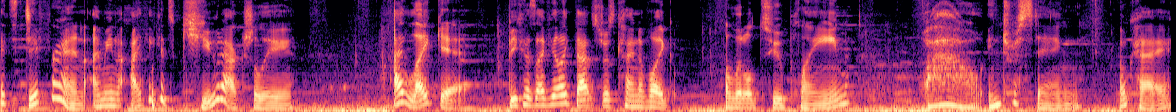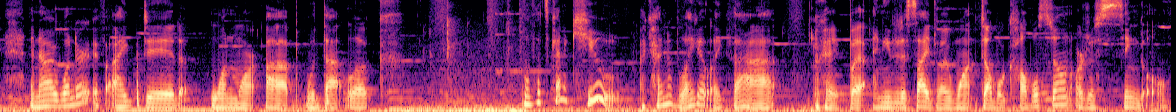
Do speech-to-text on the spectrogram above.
it's different. I mean, I think it's cute actually. I like it because I feel like that's just kind of like a little too plain. Wow, interesting. Okay. And now I wonder if I did one more up, would that look... Well, that's kind of cute. I kind of like it like that. Okay, but I need to decide, do I want double cobblestone or just single?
